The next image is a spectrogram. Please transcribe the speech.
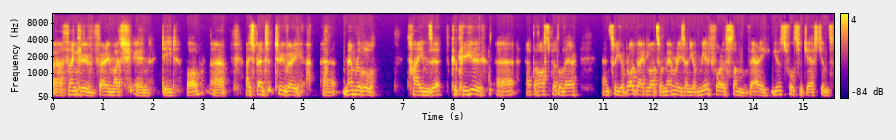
Uh, thank you very much indeed, Bob. Uh, I spent two very uh, memorable times at Kikuyu uh, at the hospital there and so you brought back lots of memories and you've made for us some very useful suggestions.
